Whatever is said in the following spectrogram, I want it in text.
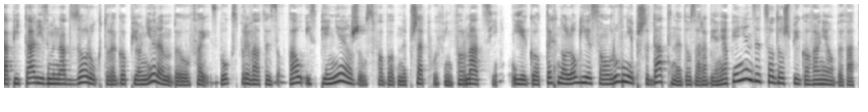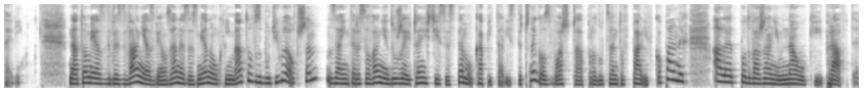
Kapitalizm nadzoru, którego pionierem był Facebook, sprywatyzował i spieniężył swobodny przepływ informacji. Jego technologie są równie przydatne do zarabiania pieniędzy, co do szpiegowania obywateli. Natomiast wyzwania związane ze zmianą klimatu wzbudziły owszem zainteresowanie dużej części systemu kapitalistycznego, zwłaszcza producentów paliw kopalnych, ale podważaniem nauki i prawdy.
